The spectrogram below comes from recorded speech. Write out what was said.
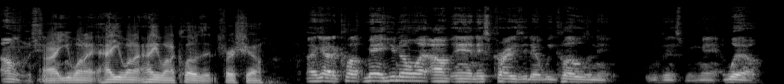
I don't want to. All right, you want to? How you want to? How you want to close it? First show. I got to close. Man, you know what? Um, and it's crazy that we closing it Vince McMahon. Well,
